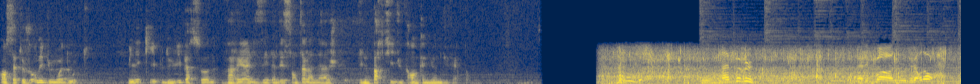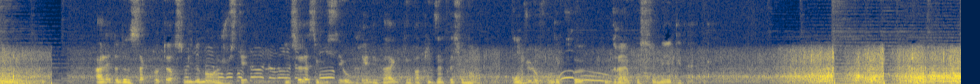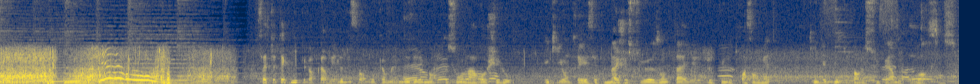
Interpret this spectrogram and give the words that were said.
En cette journée du mois d'août, une équipe de 8 personnes va réaliser la descente à la nage d'une partie du Grand Canyon du Verdon. Un peu vu Elle est niveau du Verdon? À l'aide d'un sac flotteur solidement ajusté, il se laisse glisser au gré des vagues de rapides impressionnants, ondule au fond des creux ou grimpe au sommet des vagues. Cette technique leur permet de descendre quand même des éléments que sont la roche et l'eau et qui ont créé cette majestueuse entaille de plus de 300 mètres qui débute par le superbe pouvoir sans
